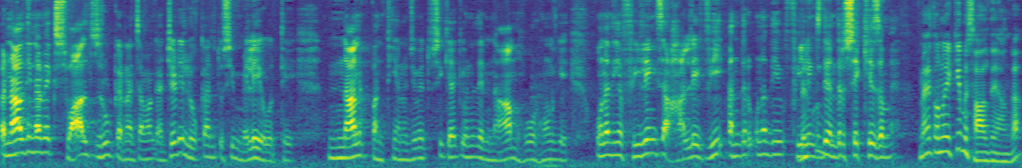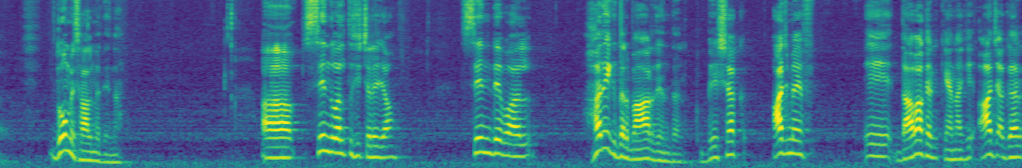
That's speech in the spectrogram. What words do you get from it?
ਪਰ ਨਾਲ ਦੀ ਨਾਲ ਮੈਂ ਇੱਕ ਸਵਾਲ ਜ਼ਰੂਰ ਕਰਨਾ ਚਾਹਾਂਗਾ ਜਿਹੜੇ ਲੋਕਾਂ ਨੂੰ ਤੁਸੀਂ ਮਿਲੇ ਹੋ ਉੱਥੇ ਨਾਨਕ ਪੰਥੀਆਂ ਨੂੰ ਜਿਵੇਂ ਤੁਸੀਂ ਕਿਹਾ ਕਿ ਉਹਨਾਂ ਦੇ ਨਾਮ ਹੋਰ ਹੋਣਗੇ ਉਹਨਾਂ ਦੀਆਂ ਫੀਲਿੰਗਸ ਹਾਲੇ ਵੀ ਅੰਦਰ ਉਹਨਾਂ ਦੀ ਫੀਲਿੰਗਸ ਦੇ ਅੰਦਰ ਸਿੱਖੀਜ਼ਮ ਹੈ। ਮੈਂ ਤੁਹਾਨੂੰ ਇੱਕ ਹੀ ਮਿਸਾਲ ਦੇਵਾਂਗਾ ਦੋ ਮਿਸਾਲ ਮੈਂ ਦੇਣਾ। ਆ ਸਿੰਧ ਵੱਲ ਤੁਸੀਂ ਚਲੇ ਜਾਓ। ਸਿੰਧ ਦੇ ਵੱਲ ਹਰ ਇੱਕ ਦਰਬਾਰ ਦੇ ਅੰਦਰ ਬੇਸ਼ੱਕ ਅੱਜ ਮੈਂ ਇਹ ਦਾਵਾ ਕਰਕੇ ਕਹਿਣਾ ਕਿ ਅੱਜ ਅਗਰ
